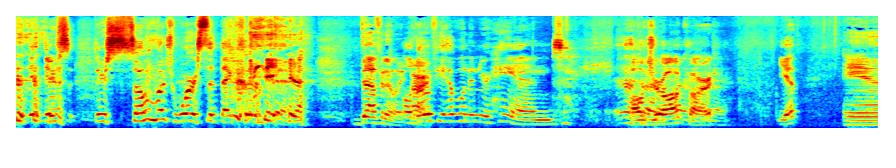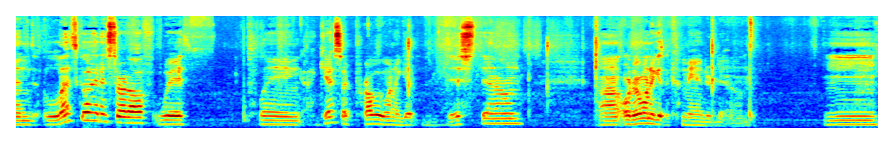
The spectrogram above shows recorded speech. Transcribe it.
It- there's there's so much worse that that could have been. yeah, definitely. Although Alright. if you have one in your hand, I'll draw a card. Yep. And let's go ahead and start off with playing. I guess I probably want to get this down. Uh, or do I want to get the commander down? Mm,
